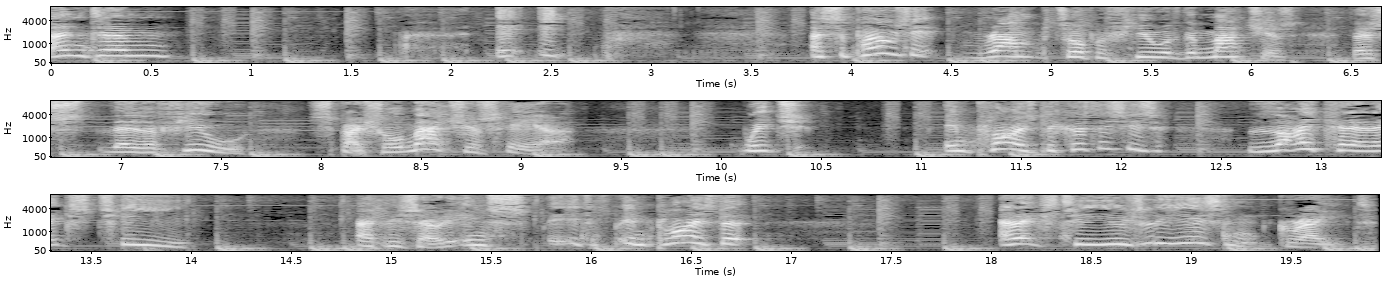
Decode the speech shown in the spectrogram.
And um, it, it I suppose it ramped up a few of the matches. There's there's a few special matches here, which implies because this is like an NXT episode, it, ins- it implies that NXT usually isn't great,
